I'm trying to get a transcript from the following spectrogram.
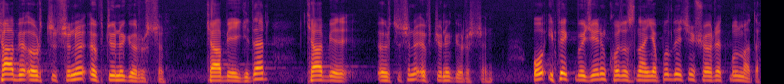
Kâbe örtüsünü öptüğünü görürsün. Kâbe'ye gider, Kâbe örtüsünü öptüğünü görürsün. O ipek böceğinin kozasından yapıldığı için şöhret bulmadı.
